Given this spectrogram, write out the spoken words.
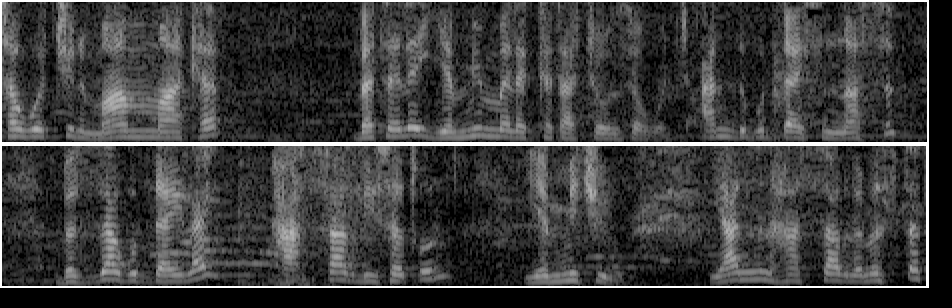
ሰዎችን ማማከር በተለይ የሚመለከታቸውን ሰዎች አንድ ጉዳይ ስናስብ በዛ ጉዳይ ላይ ሀሳብ ሊሰጡን የሚችሉ ያንን ሀሳብ ለመስጠት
